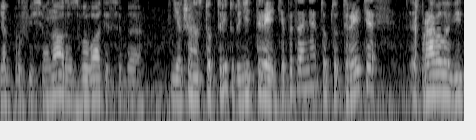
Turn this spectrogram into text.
як професіонал, розвивати себе. Якщо у нас топ-3, то тоді третє питання. Тобто третє е, правило від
